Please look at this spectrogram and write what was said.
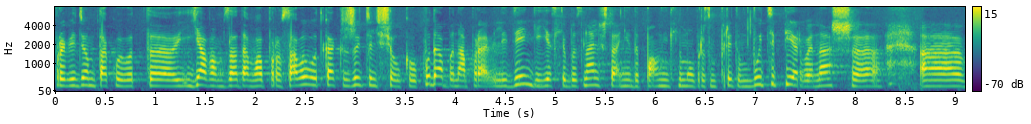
проведем такой вот, э, я вам задам вопрос, а вы вот как житель Щелково, куда бы направили деньги, если бы знали, что они дополнительным образом придут? Будьте первый, наш, э, э,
